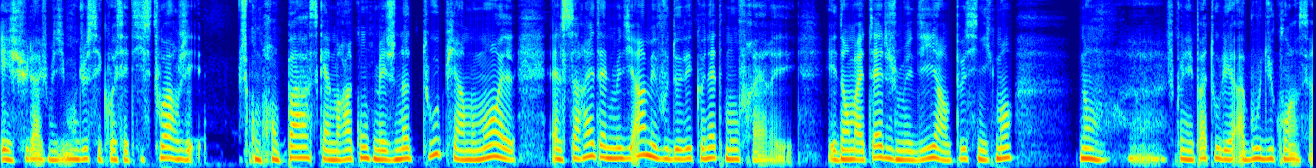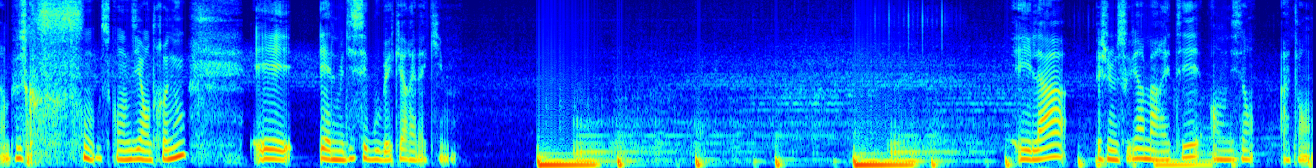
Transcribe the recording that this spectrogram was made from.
et je suis là je me dis mon dieu c'est quoi cette histoire? J'ai je comprends pas ce qu'elle me raconte, mais je note tout. Puis à un moment, elle, elle s'arrête, elle me dit Ah, mais vous devez connaître mon frère. Et, et dans ma tête, je me dis un peu cyniquement Non, euh, je connais pas tous les à bout du coin. C'est un peu ce qu'on ce qu'on dit entre nous. Et, et elle me dit C'est Boubaker et Hakim. Et là, je me souviens m'arrêter en me disant Attends,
